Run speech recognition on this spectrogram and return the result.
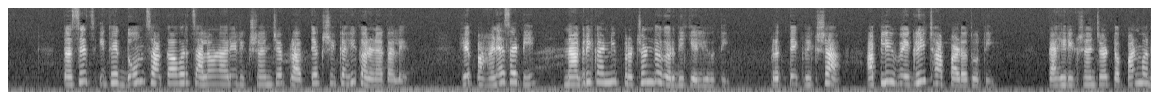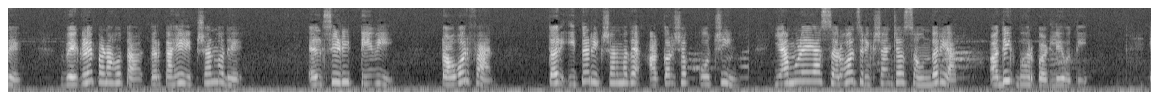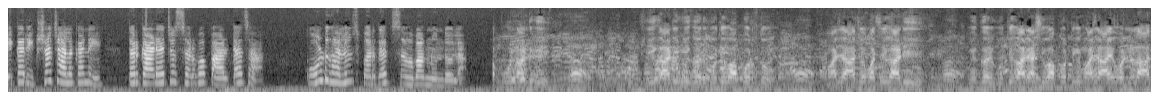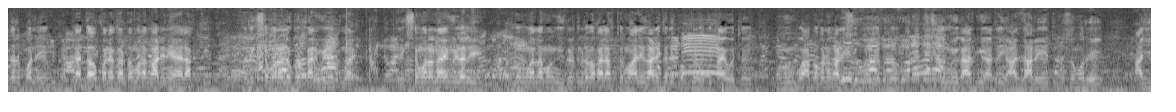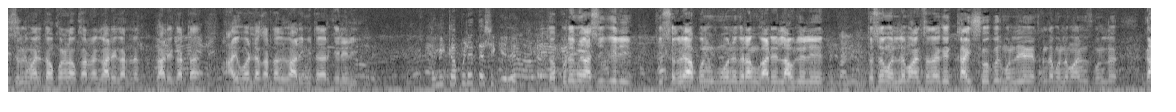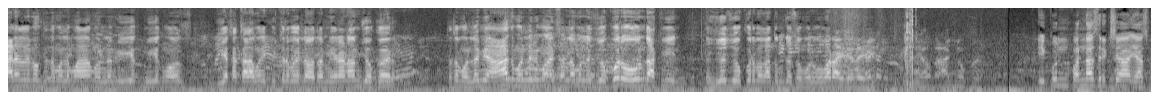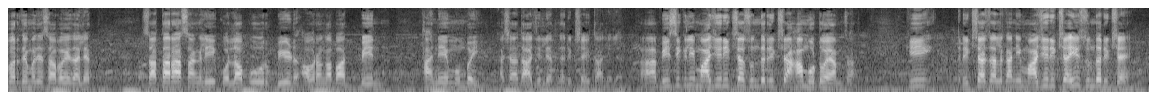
तसेच इथे दोन चाकावर चालवणारी रिक्षांचे प्रात्यक्षिकही करण्यात आले. हे पाहण्यासाठी नागरिकांनी प्रचंड गर्दी केली होती. प्रत्येक रिक्षा आपली वेगळी छाप पाडत होती. काही रिक्षांच्या टप्पांमध्ये वेगळेपणा होता तर काही रिक्षांमध्ये L C D T V tower fan तर इतर रिक्षांमध्ये आकर्षक कोचिंग यामुळे या सर्वच रिक्षांच्या सौंदर्यात अधिक भर पडली होती. एका रिक्षा चालकाने तर गाड्याच्या सर्व पार्टाचा कोड घालून स्पर्धेत सहभाग नोंदवला. पोलांडगे ही गाडी मी घरगुती वापरतो. माझ्या आजोबाची गाडी. मी घरगुती गाडी अशी वापरतो की माझ्या आई वडिलाला आजारपण आहे त्या दवाखान्याकरता मला गाडी न्यायला लागते. तर रिक्षा मला लवकर काय मिळत नाही. रिक्षा मला नाही मिळाली. मग मला मग इकडे तिकडे बघायला लागतं. माझी गाडी कधी पंक्चर होते काय होतं? मग मी बाबाकडनं गाडी शिकून घेतलो. शिकून मी आज मी आता आज झाले हे तुम्ही समोर हे. आज ही सगळी माझ्या दवाखान्याला करणार गाडी करता गाडी करता आई वडिलाकरता गाडी मी तयार केलेली. तुम्ही कपडे तसे केले? कपडे मी अशी गेली की सगळे आपण मोनोग्राम गाडी लावलेले आहेत. तसं म्हणलं माणसाला की काही शोभेल म्हणलं एखादा म्हणलं माणूस म्हणलं गाड्याला बघतो तर म्हणलं मला म्हणलं मी एक मी एक माणूस एका काळामध्ये पिक्चर बघितला होता मेरा नाम जोकर. तसं म्हणलं मी आज म्हणलं मी माणसाला म्हणलं जोकर होऊन दाखवीन. तर हे जोकर बघा तुमच्यासमोर उभा राहिलेला आहे. हा जोकर एकूण पन्नास रिक्षा या स्पर्धेमध्ये सहभागी झाल्यात. सातारा सांगली कोल्हापूर बीड औरंगाबाद पेन ठाणे मुंबई अशा दहा जिल्ह्यातनं रिक्षा इथं आलेल्या आहेत. बेसिकली माझी रिक्षा सुंदर रिक्षा हा मोटो आहे आमचा. की रिक्षा चालकांनी माझी रिक्षा ही सुंदर रिक्षा आहे.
